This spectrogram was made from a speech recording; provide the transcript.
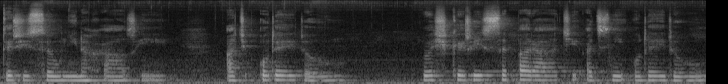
kteří se u ní nachází, ať odejdou, veškeří separáti, ať z ní odejdou,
